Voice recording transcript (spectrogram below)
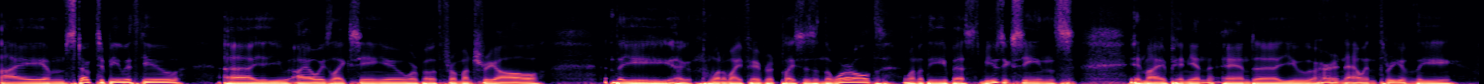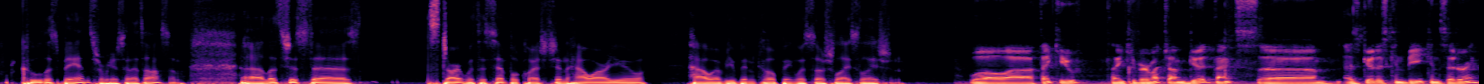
I am stoked to be with you. Uh, you, I always like seeing you. We're both from Montreal, the uh, one of my favorite places in the world, one of the best music scenes, in my opinion. And uh, you are now in three of the coolest bands from here, so that's awesome. Uh, let's just uh, start with a simple question: How are you? How have you been coping with social isolation? Well, uh, thank you. Thank you very much. I'm good, thanks. Um as good as can be, considering.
